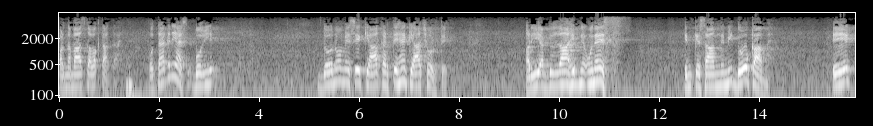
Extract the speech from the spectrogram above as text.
اور نماز کا وقت آتا ہے۔ ہوتا ہے کہ نہیں ایسے؟ بولیے۔ دونوں میں سے کیا کرتے ہیں، کیا چھوڑتے ہیں؟ اور یہ عبد اللہ ابن انیس، ان کے سامنے بھی دو کام ہیں۔ ایک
